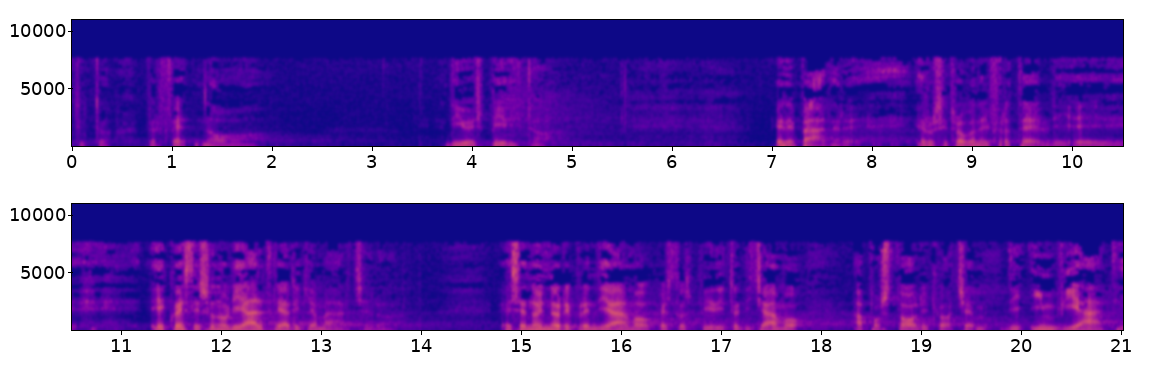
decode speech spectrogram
tutto perfetto. No, Dio è spirito ed è padre e lo si trova nei fratelli e, e questi sono gli altri a richiamarcelo. E se noi non riprendiamo questo spirito, diciamo, apostolico, cioè di inviati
